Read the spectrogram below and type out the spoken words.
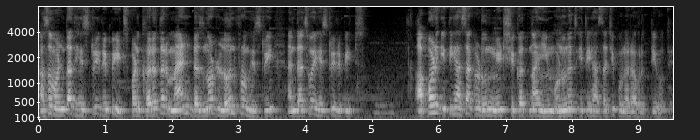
असं म्हणतात हिस्ट्री रिपीट्स पण खरं तर man does not learn from history and that's why history repeats आपण इतिहासाकडून नीट शिकत नाही म्हणूनच इतिहासाची पुनरावृत्ती होते.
